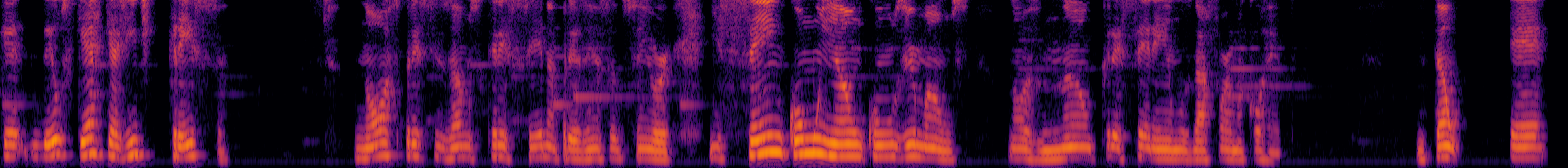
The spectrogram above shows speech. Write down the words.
quer, Deus quer que a gente cresça. Nós precisamos crescer na presença do Senhor. E sem comunhão com os irmãos, nós não cresceremos da forma correta. Então, é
